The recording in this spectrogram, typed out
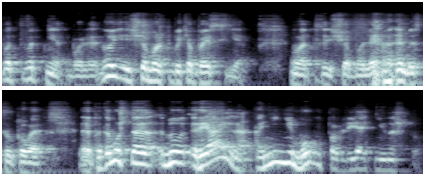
Вот, вот нет более. Ну, еще может быть ОБСЕ. Вот, еще более бестолковая. Э, потому что, ну, реально они не могут повлиять ни на что.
